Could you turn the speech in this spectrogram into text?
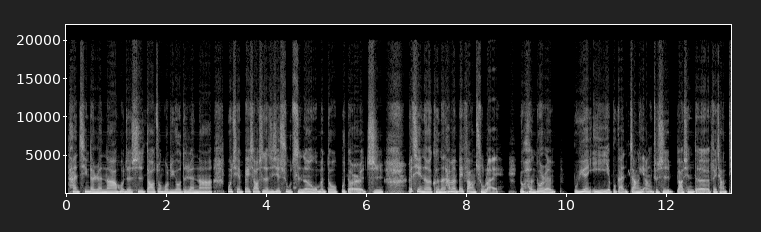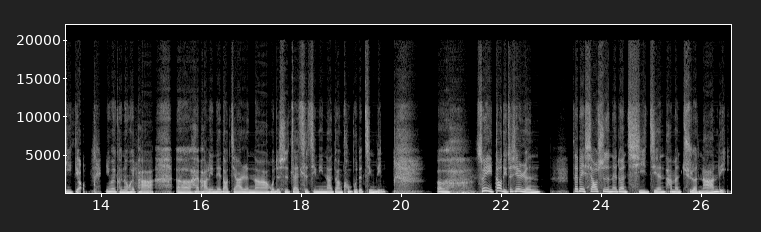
探亲的人呐、或者是到中国旅游的人呐、目前被消失的这些数字呢，我们都不得而知。而且呢，可能他们被放出来，有很多人不愿意，也不敢张扬，就是表现得非常低调，因为可能会怕，呃，害怕连累到家人呐、或者是再次经历那段恐怖的经历。呃，所以到底这些人在被消失的那段期间，他们去了哪里？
